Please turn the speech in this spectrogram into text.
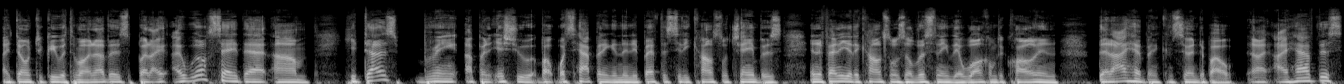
I don't agree with him on others. But I, I will say that um, he does bring up an issue about what's happening in the New Bedford City Council chambers. And if any of the councilors are listening, they're welcome to call in that I have been concerned about. I, I have this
